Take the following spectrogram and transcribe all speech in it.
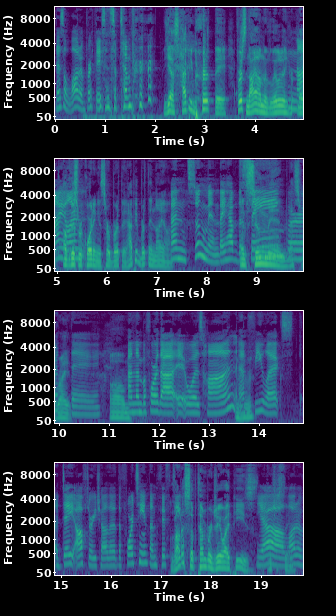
there's a lot of birthdays in September. Yes, happy birthday! First, Nayeon, is literally her- like, of this recording is her birthday. Happy birthday, Nayeon. and Seungmin, they have the And same Seungmin, that's right. birthday. Um, And then before that, it was Han Mm-hmm. and Felix, a day after each other, the 14th and 15th. a lot of September JYPs. Yeah, a lot of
